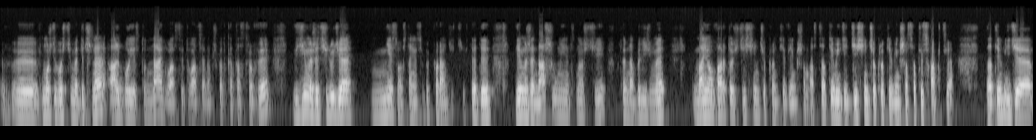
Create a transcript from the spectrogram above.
w, w możliwości medyczne, albo jest to nagła sytuacja, na przykład katastrofy. Widzimy, że ci ludzie nie są w stanie sobie poradzić. I wtedy wiemy, że nasze umiejętności, które nabyliśmy, mają wartość dziesięciokrotnie większą, a za tym idzie dziesięciokrotnie większa satysfakcja. Za tym idzie e,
